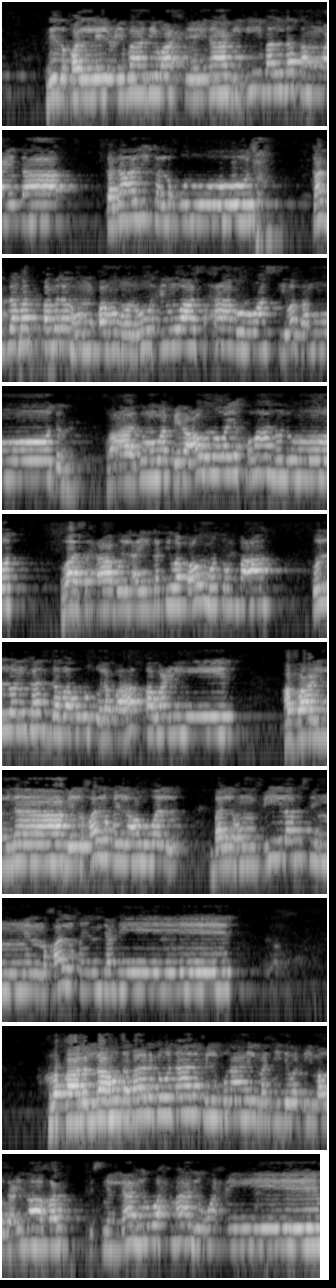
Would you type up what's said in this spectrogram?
رزقا للعباد وأحيينا به بلدة ميتا. كذلك الخروج. كذبت قبلهم قوم نوح وأصحاب الرس وثمود. وعاد وفرعون وإخوان لوط. وأصحاب الأيكة وقوم تبعه كل كذب الرسل فحق وعيد. أفعينا بالخلق الأول بل هم في لبس من خلق جديد. وقال الله تبارك وتعالى في القرآن المجيد وفي موضع آخر بسم الله الرحمن الرحيم.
